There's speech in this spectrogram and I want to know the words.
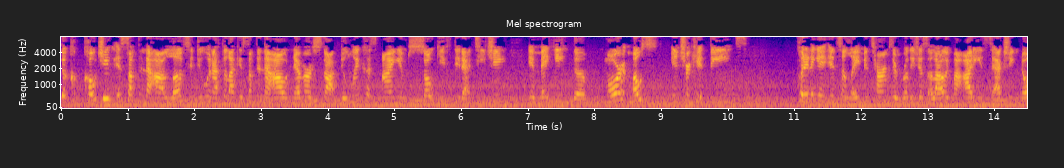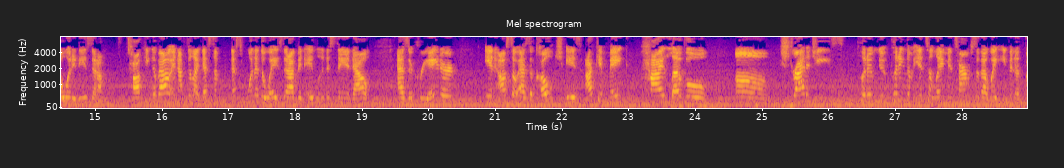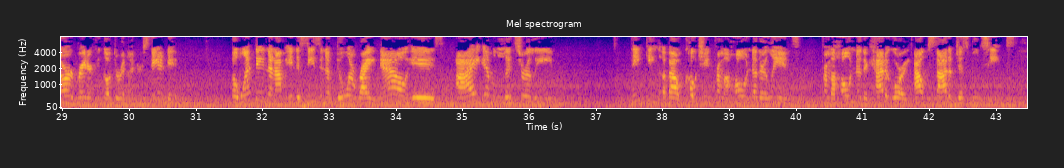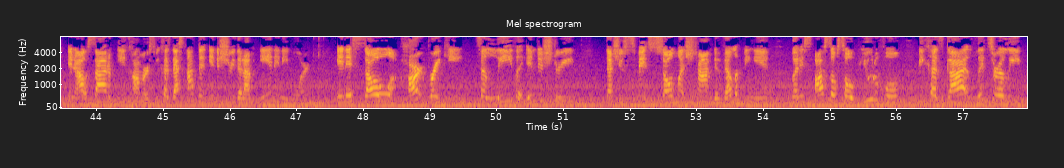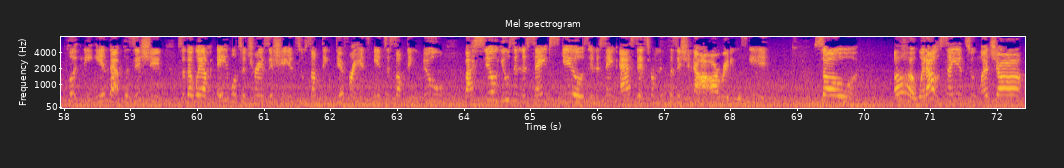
the coaching is something that I love to do, and I feel like it's something that I'll never stop doing because I am so gifted at teaching and making the more most intricate things, putting it into layman terms, and really just allowing my audience to actually know what it is that I'm talking about. And I feel like that's some, that's one of the ways that I've been able to stand out as a creator and also as a coach is I can make high level um, strategies putting putting them into layman terms so that way even a third grader can go through and understand it. But one thing that I'm in the season of doing right now is I am literally thinking about coaching from a whole nother lens, from a whole nother category outside of just boutiques. and outside of e-commerce because that's not the industry that I'm in anymore. And it's so heartbreaking to leave an industry that you spent so much time developing in, but it's also so beautiful because God literally put me in that position so that way I'm able to transition into something different and into something new by still using the same skills and the same assets from the position that I already was in. So, uh, without saying too much, y'all,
